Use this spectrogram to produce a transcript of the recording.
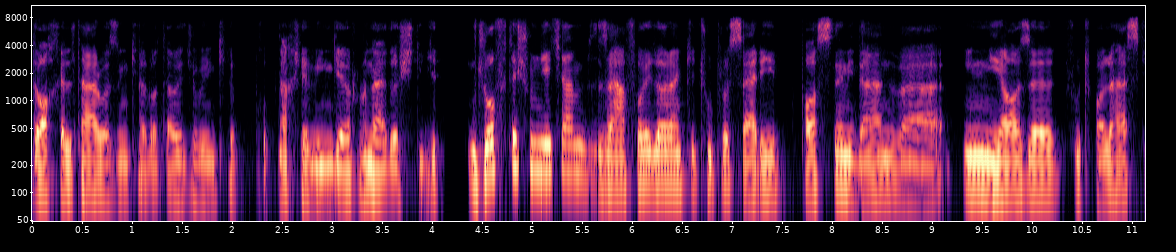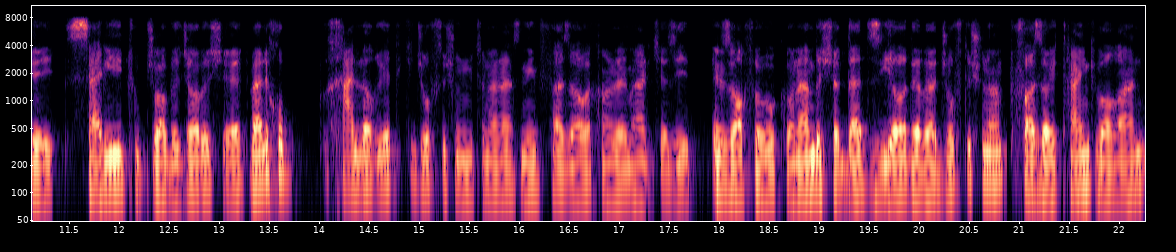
داخلتر بازی می‌کرد با توجه به اینکه خب نقش وینگر رو نداشت دیگه. جفتشون یکم ضعفایی دارن که توپ رو سریع پاس نمیدن و این نیاز فوتبال هست که سریع توپ جابجا جا بشه. ولی خب خلاقیتی که جفتشون می‌تونن از نیم فضا و کانال مرکزی اضافه بکنن به شدت زیاده و جفتشون هم تو فضای تنگ واقعا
